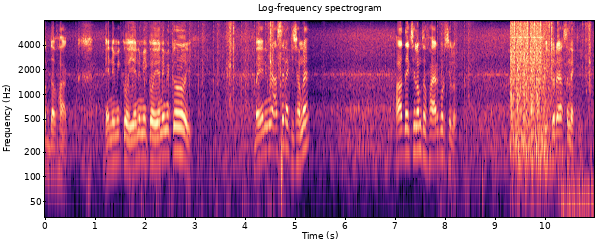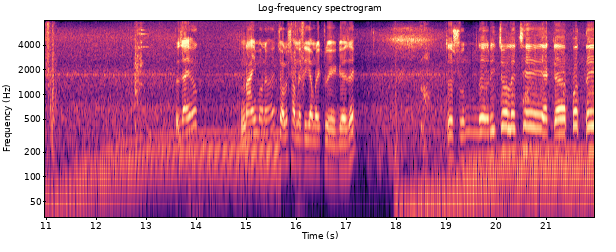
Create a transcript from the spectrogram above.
অদ্দা ভাগ এনিমি কই এনিমি কই এনিমি কই? ভাই এনিমি আছে নাকি সামনে? হ্যাঁ দেখছিলাম তো ফায়ার করছিল। ভিতরে আছে নাকি? তো যাই হোক, নাই মনে হয়। চলো সামনের দিকে আমরা একটু এগিয়ে যাই। তো সুন্দরী চলেছে একা পথে,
